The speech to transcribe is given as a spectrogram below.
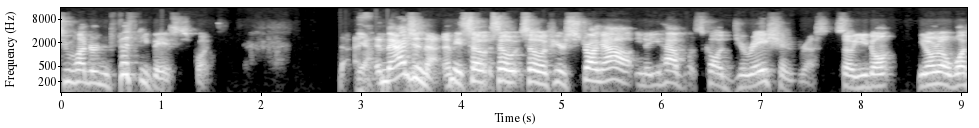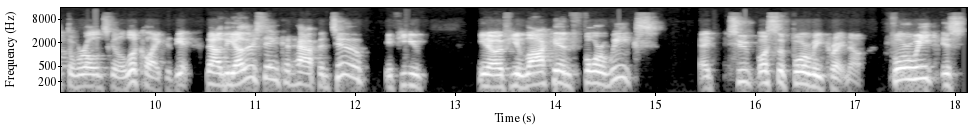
250 basis points yeah imagine that i mean so so so if you're strung out you know you have what's called duration risk so you don't you don't know what the world's going to look like at the end. now the other thing could happen too if you you know if you lock in four weeks at two what's the four week right now four week is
